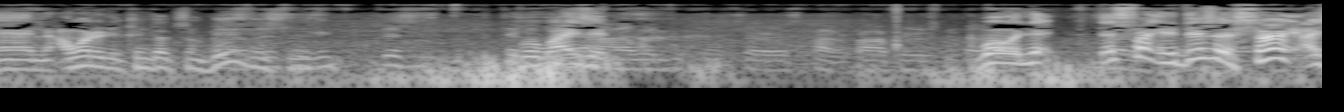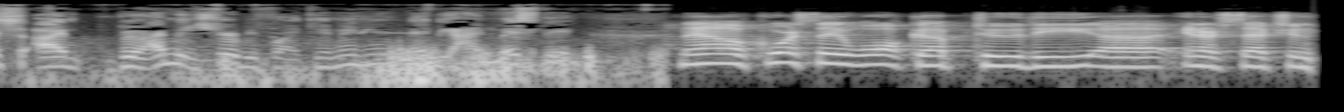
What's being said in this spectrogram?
and I wanted to conduct some business here. This is. Well, why is it- I wouldn't consider this private property. Well, that's fine. If there's a sign, I, I made sure before I came in here. Maybe I missed it. Now, of course, they walk up to the uh, intersection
